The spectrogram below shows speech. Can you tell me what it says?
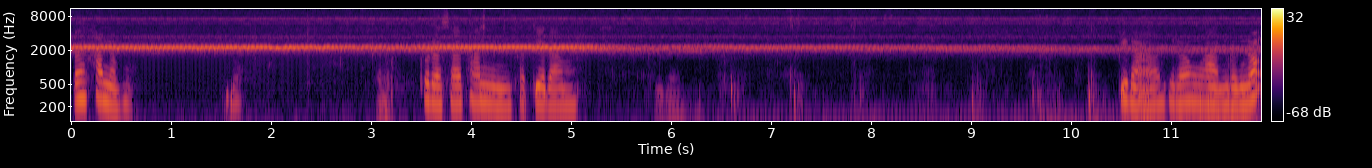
ได้คันอะบุ ก็ละสายพันธุ์เขาเตี๋ยดำพี่หนาวจะร้องหวานเบิ่งเนาะ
